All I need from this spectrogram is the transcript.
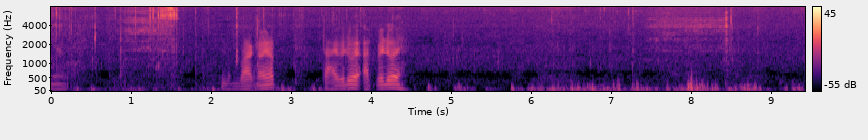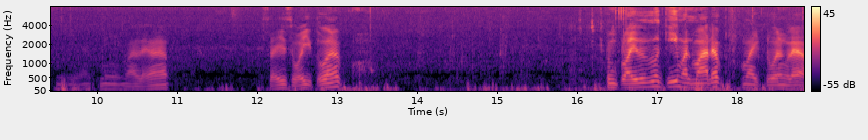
เนี่ย ลำบากหน่อยครับถ่ายไปด้วยอัดไปด้วยนี่นี่มาแล้วครับใสสวยอีกตัวครับเพิ่งปล่อยไปเมื่อกี้มันมาครับมาอีกตัวนึงแล้ว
